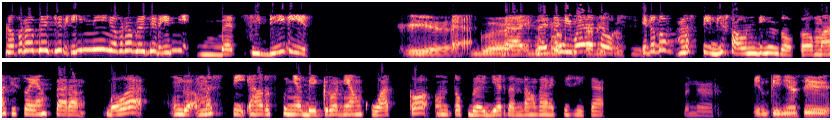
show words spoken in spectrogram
nggak pernah belajar ini nggak pernah belajar ini but she did it Iya, nah, gue. Nah, gua itu gimana tuh? Itu, itu tuh mesti di sounding tuh ke mahasiswa yang sekarang bahwa nggak mesti harus punya background yang kuat kok untuk belajar tentang teknik fisika. Bener intinya sih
